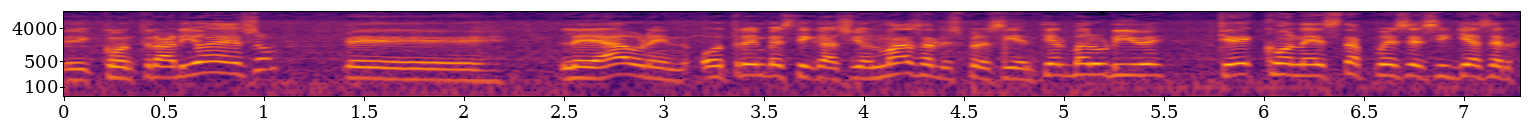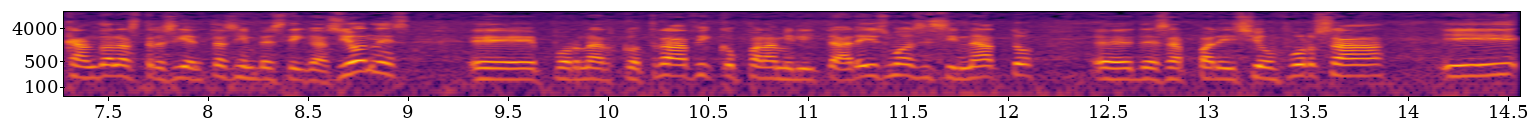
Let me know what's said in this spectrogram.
eh, contrario a eso, le abren otra investigación más al expresidente Álvaro Uribe, que con esta pues se sigue acercando a las 300 investigaciones por narcotráfico, paramilitarismo, asesinato, desaparición forzada y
